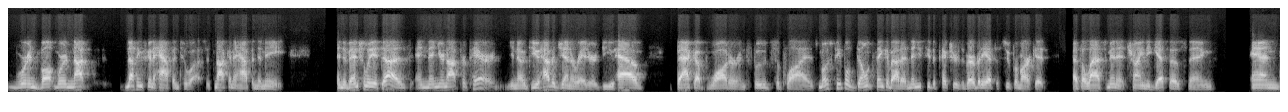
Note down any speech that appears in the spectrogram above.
we're involved we're not nothing's going to happen to us it's not going to happen to me and eventually it does and then you're not prepared you know do you have a generator do you have backup water and food supplies most people don't think about it and then you see the pictures of everybody at the supermarket at the last minute trying to get those things and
